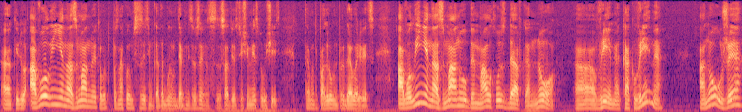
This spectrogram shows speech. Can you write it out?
А, а вол и не назман, ну это вот познакомимся с этим, когда будем в соответствующее место учить, там это подробно проговаривается. А волине назману бемалхус давка, но а, время как время, оно уже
